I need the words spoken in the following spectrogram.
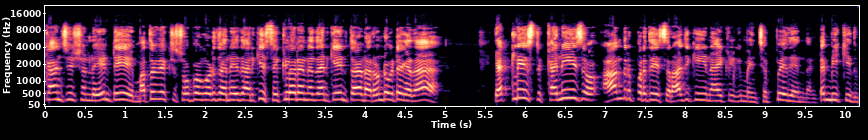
కాన్స్టిట్యూషన్లో ఏంటి? మత వివక్ష చూపకూడదు అనే దానికి సెక్యులర్ అనే దానికి ఏంటి తేడా? రెండు ఒకటే కదా? అట్లీస్ట్ కనీసం ఆంధ్రప్రదేశ్ రాజకీయ నాయకులకి మేము చెప్పేది ఏంటంటే మీకు ఇది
